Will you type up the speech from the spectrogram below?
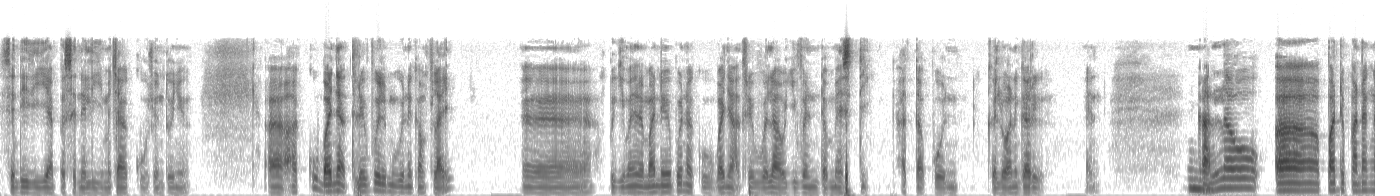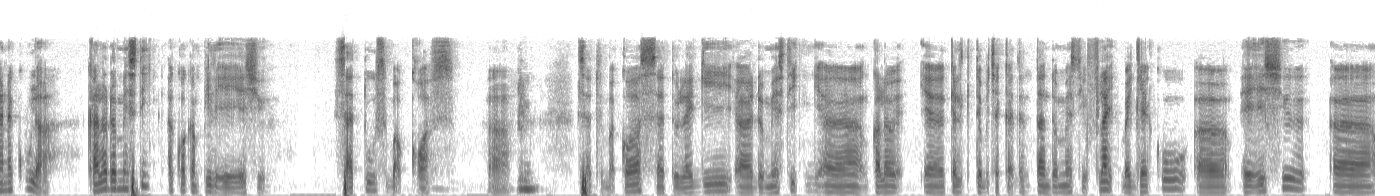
sendiri ya personally macam aku contohnya. Uh, aku banyak travel menggunakan flight uh, pergi mana-mana pun aku banyak travel lah even domestic ataupun ke luar negara kan. Hmm. Kalau uh, pada pandangan aku lah, kalau domestic aku akan pilih Air Asia. Satu sebab kos. Uh. Satu sebab kos, satu lagi uh, domestic uh, kalau uh, kalau kita bercakap tentang domestic flight bagi aku uh, Air Asia uh,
